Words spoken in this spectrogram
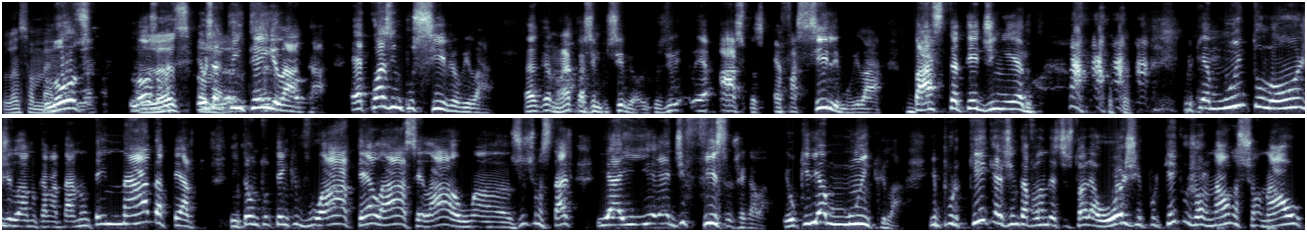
Lança Los, Los, Los Eu já tentei ir lá, tá? É quase impossível ir lá. É, não é quase impossível, inclusive, é, aspas, é facílimo ir lá. Basta ter dinheiro. Porque é muito longe lá no Canadá, não tem nada perto. Então, tu tem que voar até lá, sei lá, umas últimas cidades, e aí é difícil chegar lá. Eu queria muito ir lá. E por que, que a gente está falando dessa história hoje? Por que, que o Jornal Nacional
